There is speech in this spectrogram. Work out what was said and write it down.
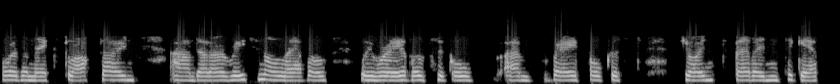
for the next lockdown. And at our regional level, we were able to go um, very focused joint bidding to get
